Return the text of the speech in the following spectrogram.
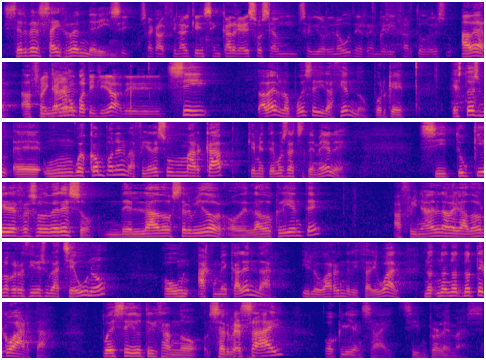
Server-side rendering. Sí, o sea que al final quien se encargue de eso sea un servidor de Node, de renderizar todo eso. A ver, al final... Hay compatibilidad de... Sí, a ver, lo puedes seguir haciendo, porque esto es eh, un web component, al final es un markup que metemos de HTML. Si tú quieres resolver eso del lado servidor o del lado cliente, al final el navegador lo que recibe es un H1 o un Acme Calendar y lo va a renderizar igual. No, no, no te coarta. Puedes seguir utilizando server-side o client-side sin problemas.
